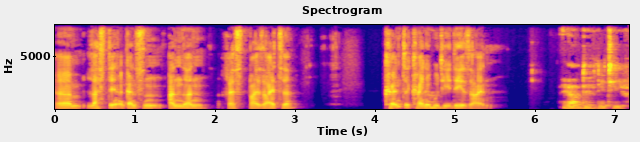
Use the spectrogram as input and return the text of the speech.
ähm, lass den ganzen anderen Rest beiseite. Könnte keine Mhm. gute Idee sein. Ja, definitiv.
